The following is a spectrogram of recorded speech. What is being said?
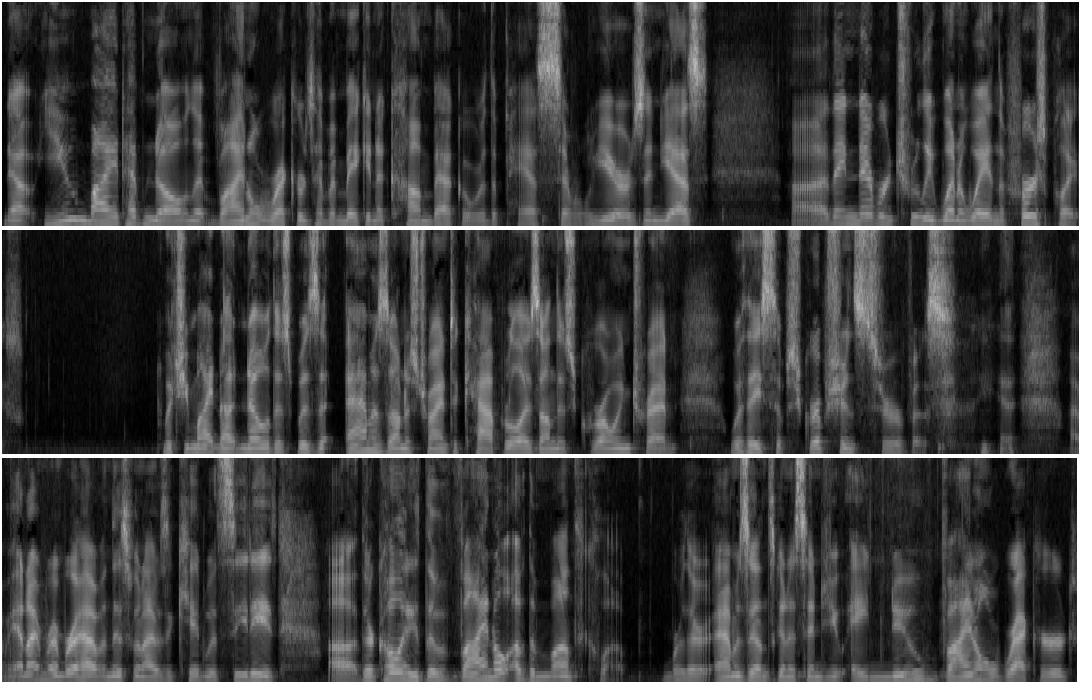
Now, you might have known that vinyl records have been making a comeback over the past several years, and yes, uh, they never truly went away in the first place. But you might not know this, but Amazon is trying to capitalize on this growing trend with a subscription service. I mean, I remember having this when I was a kid with CDs. Uh, they're calling it the Vinyl of the Month Club, where Amazon's going to send you a new vinyl record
